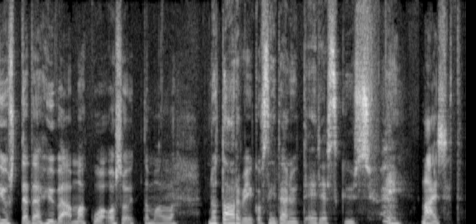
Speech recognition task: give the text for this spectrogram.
just tätä hyvää makua osoittamalla? No tarviiko sitä nyt edes kysyä? Niin, naiset.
